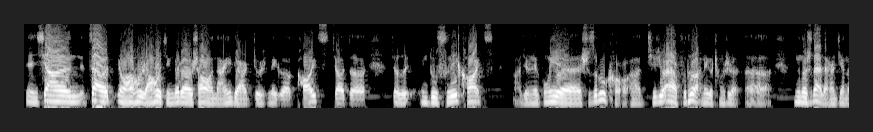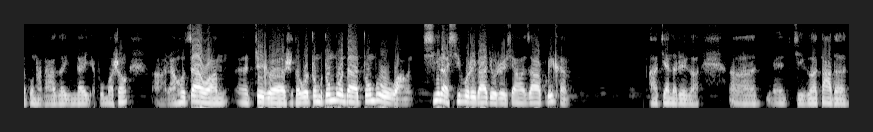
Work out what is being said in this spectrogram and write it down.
嗯，像再往后，然后紧跟着稍往南一点，就是那个 c o i t s 叫做叫做 Industry c o i t s 啊，就是那工业十字路口啊，其实就埃尔福特那个城市的宁德时代在那建的工厂，大家应该也不陌生啊。然后再往呃，这个是德国中部中部的中部往西呢，西部这边就是像 z a r b r i k e n 啊，建的这个，呃，几个大的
